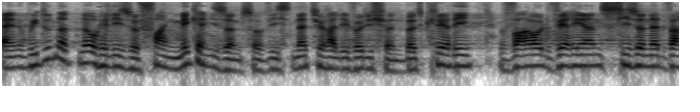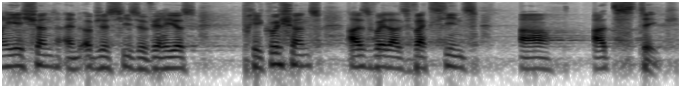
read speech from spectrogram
and we do not know really the fine mechanisms of this natural evolution, but clearly viral variants, seasonal variation, and obviously the various precautions, as well as vaccines, are at stake.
